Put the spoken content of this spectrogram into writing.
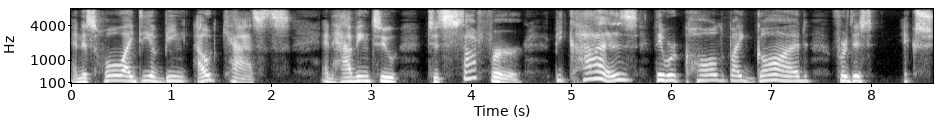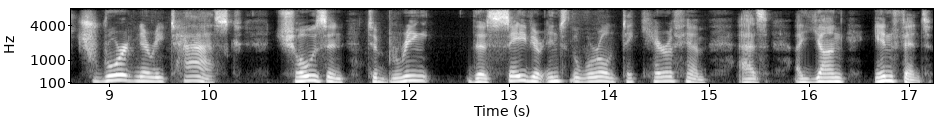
and this whole idea of being outcasts and having to to suffer because they were called by God for this extraordinary task chosen to bring the Savior into the world and take care of him as a young infant.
